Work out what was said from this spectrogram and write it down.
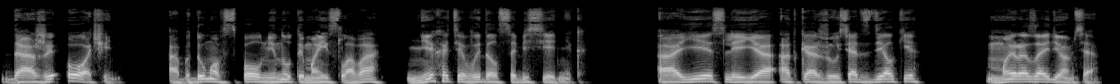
даже очень. Обдумав с полминуты мои слова, нехотя выдал собеседник. «А если я откажусь от сделки? Мы разойдемся».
